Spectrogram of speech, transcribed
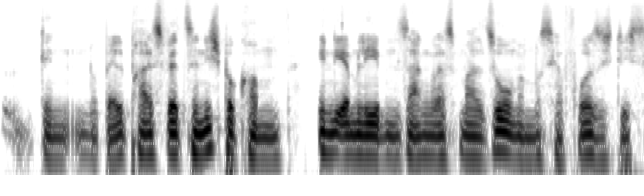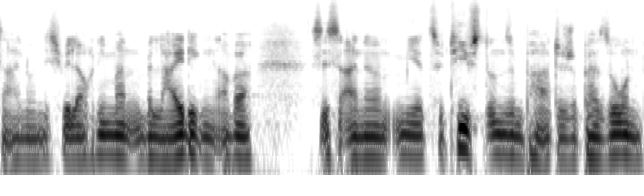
den Nobelpreis wird sie nicht bekommen in ihrem Leben, sagen wir es mal so. Man muss ja vorsichtig sein und ich will auch niemanden beleidigen, aber es ist eine mir zutiefst unsympathische Person.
